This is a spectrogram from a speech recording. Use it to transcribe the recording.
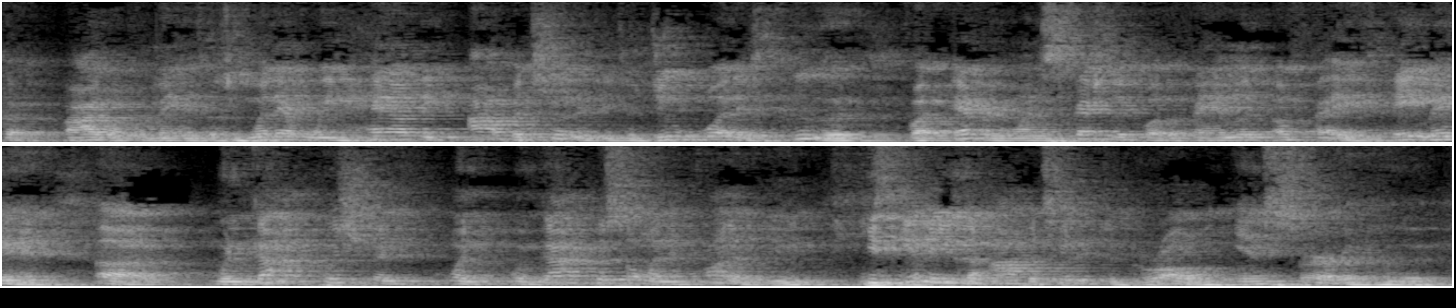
the Bible commands us, whenever we have the opportunity to do what is good for everyone, especially for the family of faith. Amen. Uh, when God puts you in, when, when God puts someone in front of you, He's giving you the opportunity to grow in servanthood.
